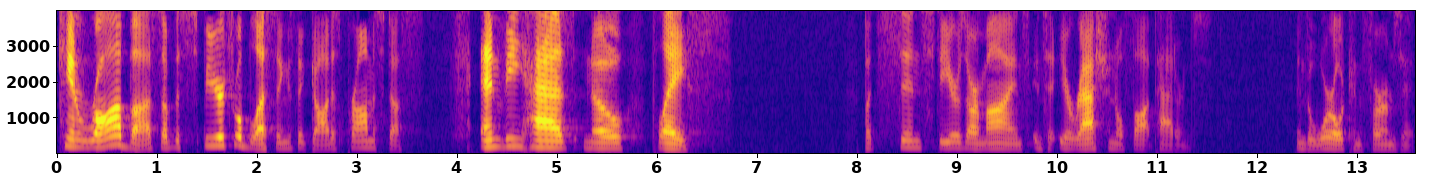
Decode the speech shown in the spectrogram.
can rob us of the spiritual blessings that God has promised us. Envy has no place. But sin steers our minds into irrational thought patterns, and the world confirms it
